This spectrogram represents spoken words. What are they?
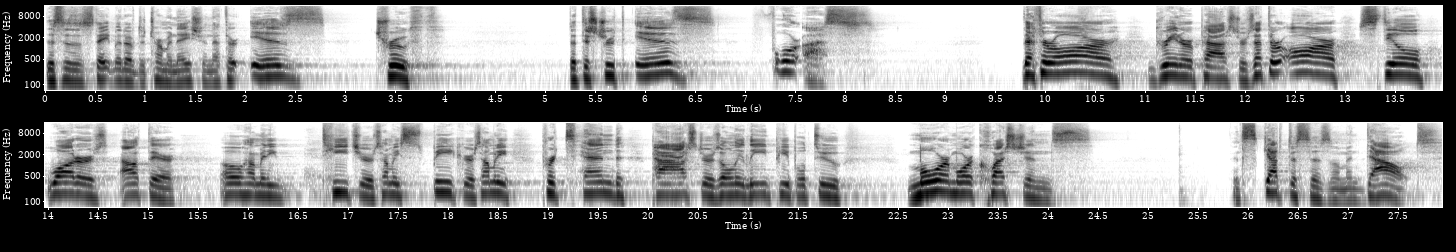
This is a statement of determination that there is truth, that this truth is for us, that there are greener pastures, that there are still waters out there. Oh, how many teachers, how many speakers, how many pretend pastors only lead people to more and more questions and skepticism and doubt.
